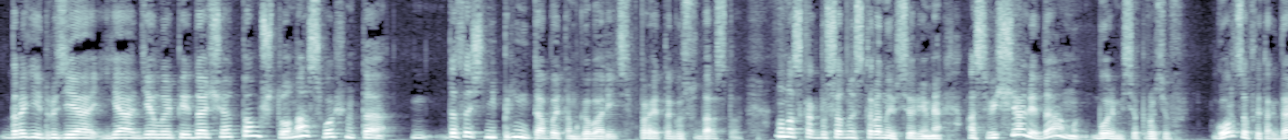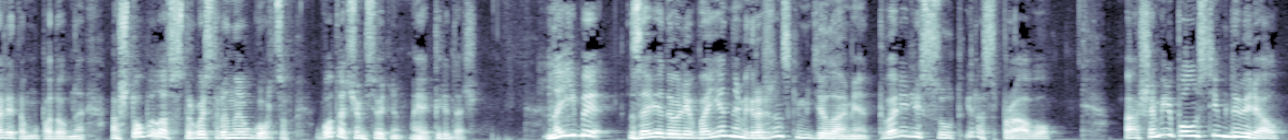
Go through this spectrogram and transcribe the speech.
Дорогие друзья, я делаю передачу о том, что у нас, в общем-то, достаточно не принято об этом говорить, про это государство. Ну, нас как бы с одной стороны все время освещали, да, мы боремся против горцев и так далее и тому подобное. А что было с другой стороны у горцев? Вот о чем сегодня моя передача. Наибы заведовали военными гражданскими делами, творили суд и расправу. А Шамиль полностью им доверял.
